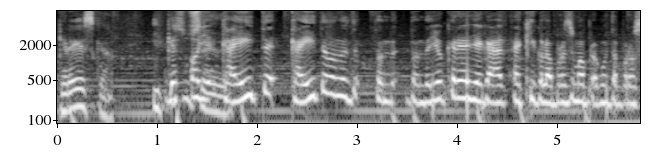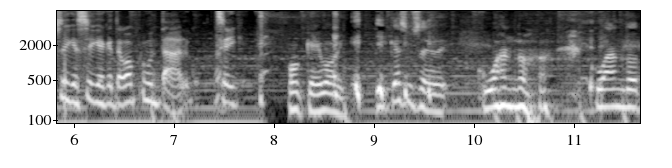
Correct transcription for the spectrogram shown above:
crezca. ¿Y qué sucede? Oye, caíste, caíste donde, donde, donde, yo quería llegar aquí con la próxima pregunta, pero sigue, sigue, que te voy a preguntar algo. Sigue. Ok, voy. ¿Y qué sucede? Cuando, cuando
